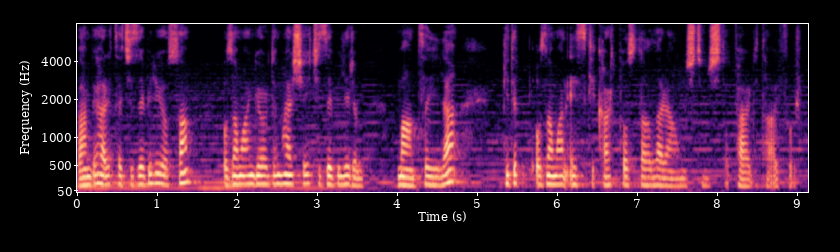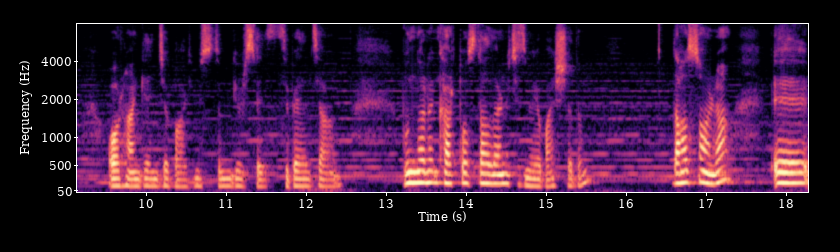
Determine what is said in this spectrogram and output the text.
Ben bir harita çizebiliyorsam o zaman gördüğüm her şeyi çizebilirim mantığıyla gidip o zaman eski kartpostallar almıştım işte Ferdi Tayfur, Orhan Gencebay, Müslüm Gürses, Sibel Can. Bunların kartpostallarını çizmeye başladım. Daha sonra e,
